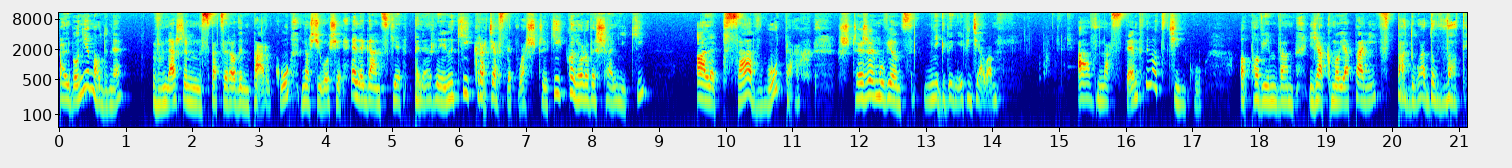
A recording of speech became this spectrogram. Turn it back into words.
albo niemodne. W naszym spacerowym parku nosiło się eleganckie pelerynki, kraciaste płaszczyki, kolorowe szaliki, ale psa w butach, szczerze mówiąc, nigdy nie widziałam. A w następnym odcinku opowiem Wam, jak moja pani wpadła do wody.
